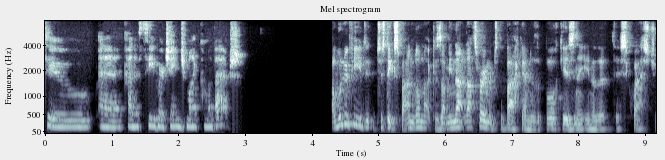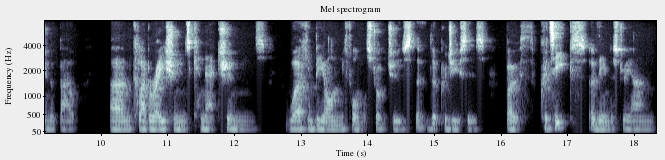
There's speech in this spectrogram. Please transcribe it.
to uh, kind of see where change might come about. I wonder if you'd just expand on that because I mean that that's very much the back end of the book, isn't it? You know, that this question about um, collaborations, connections, working beyond formal structures that, that produces both critiques of the industry and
